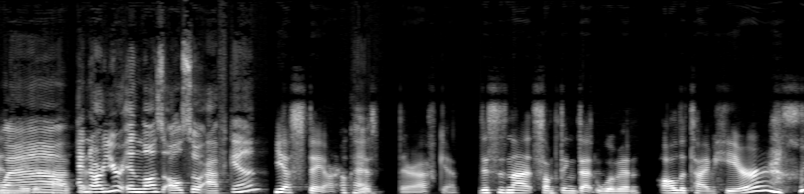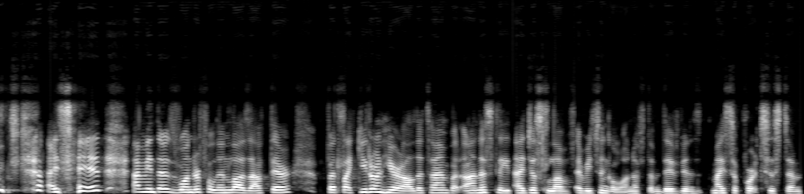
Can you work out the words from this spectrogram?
and made it wow! happen. And are your in-laws also Afghan? yes, they are. Okay. Yes, they're Afghan. This is not something that women all the time hear. I say it. I mean, there's wonderful in laws out there, but like you don't hear it all the time. But honestly, I just love every single one of them. They've been my support system,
